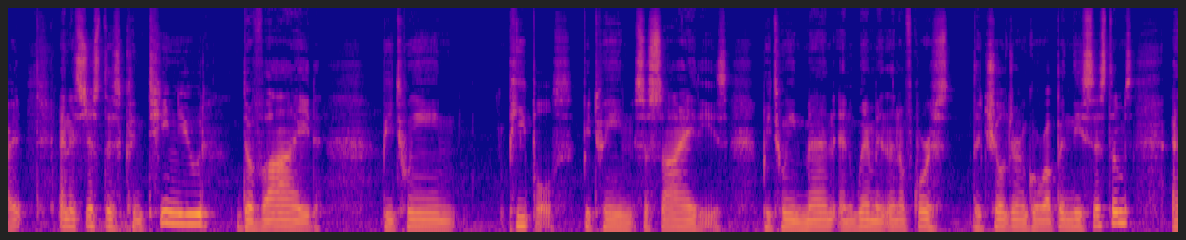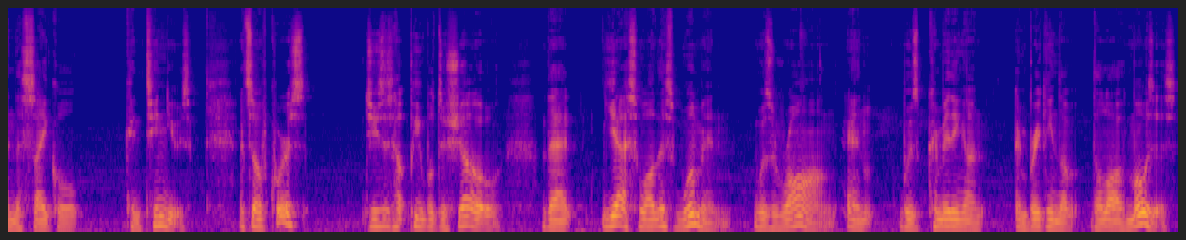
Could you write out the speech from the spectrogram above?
right? And it's just this continued divide between peoples, between societies, between men and women. And of course, the children grow up in these systems and the cycle continues. And so, of course, Jesus helped people to show that, yes, while this woman was wrong and was committing on and breaking the, the law of Moses,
